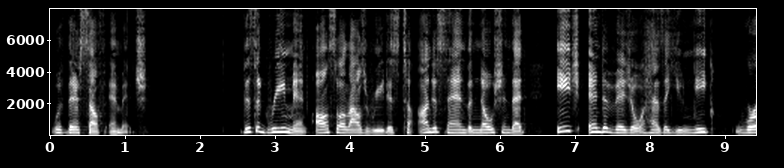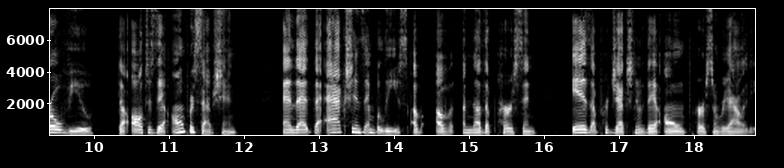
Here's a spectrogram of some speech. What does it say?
with their self image. This agreement also allows readers to understand the notion that each individual has a unique worldview that alters their own perception and that the actions and beliefs of, of another person is a projection of their own personal reality.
